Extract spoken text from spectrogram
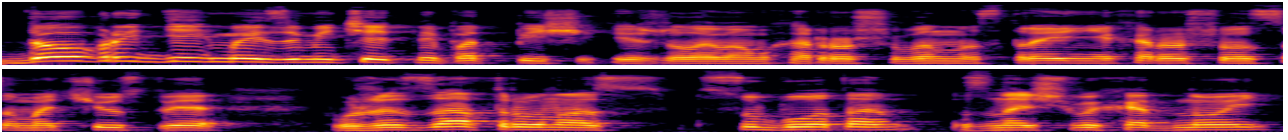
Добрый день, мои замечательные подписчики. Желаю вам хорошего настроения, хорошего самочувствия. Уже завтра у нас суббота, значит выходной.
